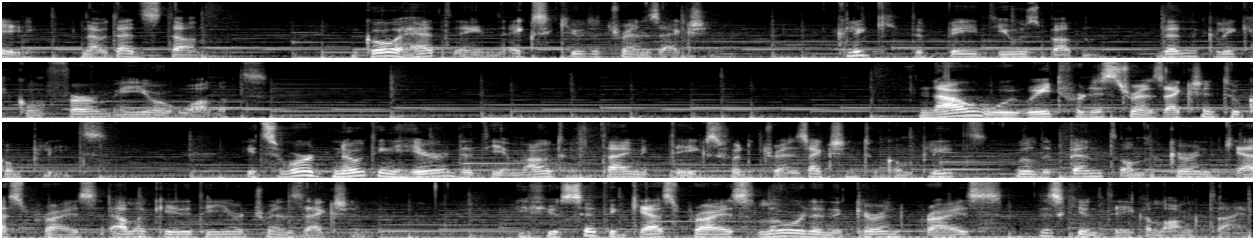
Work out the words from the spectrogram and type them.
Okay, now that's done. Go ahead and execute the transaction. Click the Pay Dues button, then click Confirm in your wallet. Now we wait for this transaction to complete. It's worth noting here that the amount of time it takes for the transaction to complete will depend on the current gas price allocated in your transaction. If you set the gas price lower than the current price, this can take a long time.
